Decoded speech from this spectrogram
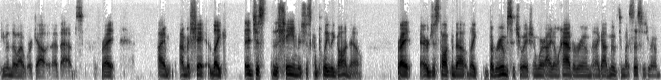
even though I work out and I have abs, right? I'm I'm ashamed. Like it just the shame is just completely gone now, right? Or just talking about like the room situation where I don't have a room and I got moved to my sister's room.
